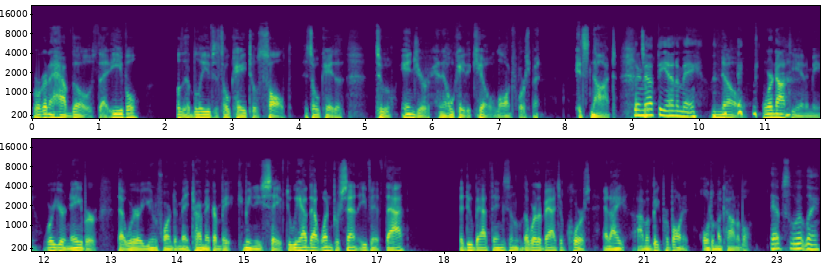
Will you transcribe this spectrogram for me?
we're going to have those that evil that believes it's okay to assault, it's okay to to injure, and okay to kill law enforcement. It's not. They're So- not the enemy. no, we're not the enemy. We're your neighbor that wear a uniform to make, try to make our community safe. Do we have that one percent, even if that, that do bad things and that wear the badge? Of course. And I, I'm a big proponent. Hold them accountable. Absolutely.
